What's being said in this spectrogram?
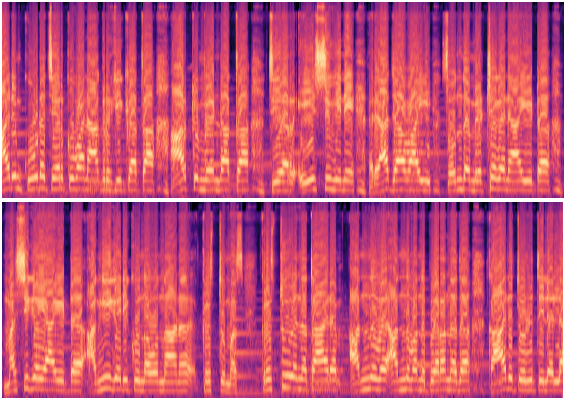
ആരും കൂടെ ചേർക്കുവാൻ ആഗ്രഹിക്കാത്ത ആർക്കും വേണ്ടാത്ത ചിലർ യേശുവിനെ രാജാവായി സ്വന്തം രക്ഷകനായിട്ട് മഷികയായിട്ട് അംഗീകരിക്കുന്ന ഒന്നാണ് ക്രിസ്തുമസ്. ക്രിസ്തു എന്ന താരം അന്ന് അന്ന് വന്ന് പിറന്നത് കാലു തൊഴുത്തിലല്ല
